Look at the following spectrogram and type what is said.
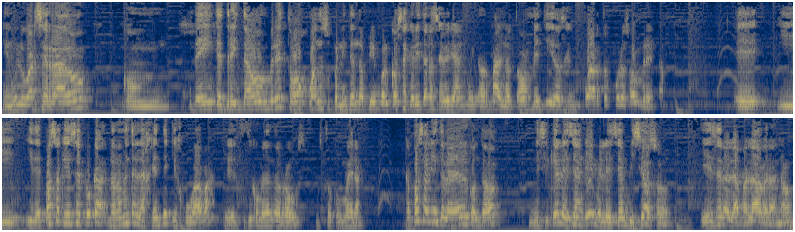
en un lugar cerrado con 20, 30 hombres, todos jugando Super Nintendo Pinball, cosa que ahorita no se verían muy normal, ¿no? Todos metidos en un cuarto, puros hombres, ¿no? Eh, y, y de paso que en esa época, normalmente la gente que jugaba, eh, te estoy comentando Rose, justo como era, capaz alguien te lo había contado, ni siquiera le decían gamer, le decían vicioso. Y esa era la palabra, ¿no?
